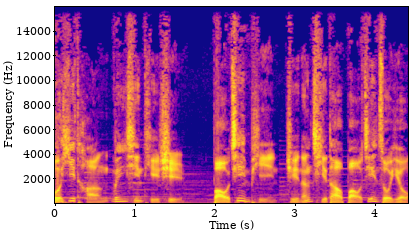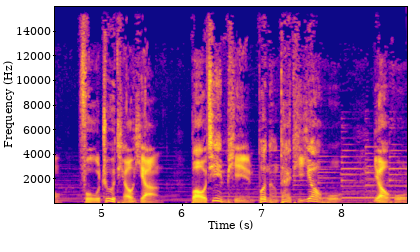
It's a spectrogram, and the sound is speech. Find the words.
博一堂温馨提示：保健品只能起到保健作用，辅助调养；保健品不能代替药物，药物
